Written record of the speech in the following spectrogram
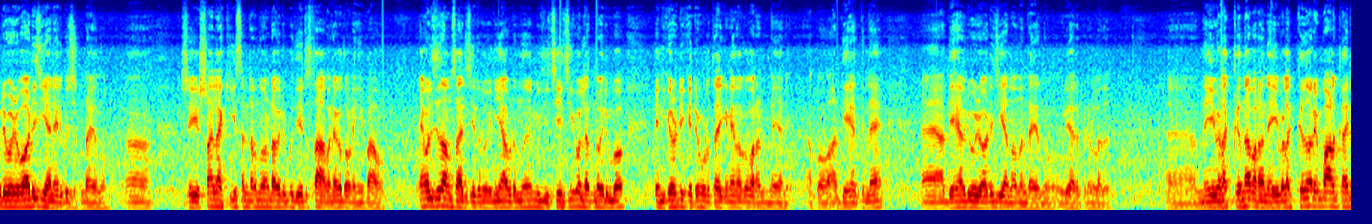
ഒരു വഴിപാട് ചെയ്യാൻ ഏൽപ്പിച്ചിട്ടുണ്ടായിരുന്നു. ശ്രീകൃഷ്ണ ലക്കി സെന്റർ എന്ന് പറഞ്ഞ ഒരു പുതിയൊരു സ്ഥാപനമൊക്കെ തുടങ്ങി പാവം. ഞാൻ വിളിച്ച് സംസാരിച്ചിരുന്നു. ഇനി അവിടുന്ന് മിജി ചേച്ചി കൊല്ലത്ത് വരുമ്പോൾ എനിക്കൊരു ടിക്കറ്റ് കൊടുത്തയക്കണേന്നൊക്കെ പറഞ്ഞിട്ടുണ്ട് ഞാൻ അപ്പോൾ അദ്ദേഹത്തിനെ അദ്ദേഹം ഒരു ഒരുപാട് ചെയ്യാൻ തന്നിട്ടുണ്ടായിരുന്നു ഉരിയാരപ്പിനുള്ളത്. നെയ്വിളക്ക് എന്നാ പറയുന്നത് നെയ്വിളക്ക് എന്ന് പറയുമ്പോൾ ആൾക്കാർ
